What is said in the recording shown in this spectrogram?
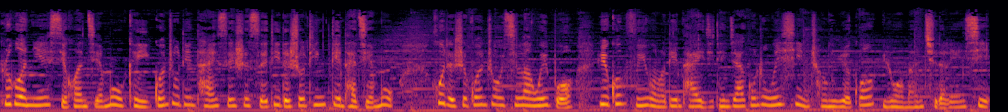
如果你也喜欢节目，可以关注电台，随时随地的收听电台节目，或者是关注新浪微博“月光浮云网络电台”，以及添加公众微信“城里月光”与我们取得联系。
